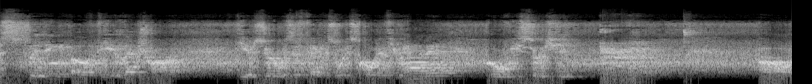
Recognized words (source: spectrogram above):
the splitting of the electron. The observer's effect is what it's called. If you haven't, go research it. um,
